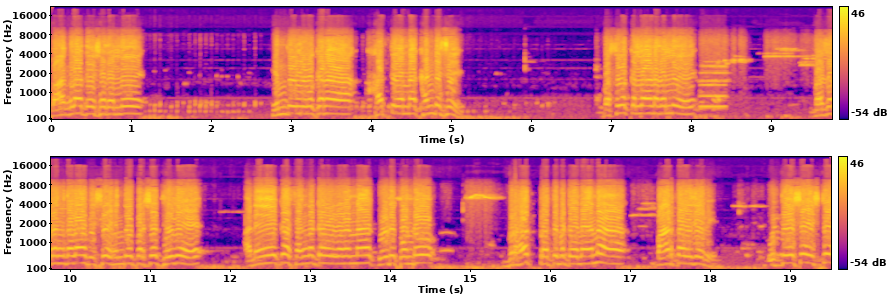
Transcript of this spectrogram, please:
ಬಾಂಗ್ಲಾದೇಶದಲ್ಲಿ ಹಿಂದೂ ಯುವಕನ ಹತ್ಯೆಯನ್ನ ಖಂಡಿಸಿ ಬಸವ ಕಲ್ಯಾಣದಲ್ಲಿ ಬಜರಂಗದಳ, ವಿಶ್ವ ಹಿಂದೂ ಪರಿಷತ್ ಹೀಗೆ ಅನೇಕ ಸಂಘಟನೆಗಳನ್ನ ಕೂಡಿಕೊಂಡು ಬೃಹತ್ ಪ್ರತಿಭಟನೆಯನ್ನ ಮಾಡ್ತಾ ಇದ್ದೀವಿ. ಉದ್ದೇಶ ಇಷ್ಟೇ,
